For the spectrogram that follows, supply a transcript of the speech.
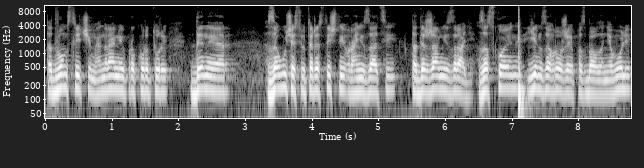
та двом слідчим Генеральної прокуратури ДНР за участь у терористичній організації та державній зраді. За скоєне їм загрожує позбавлення волі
